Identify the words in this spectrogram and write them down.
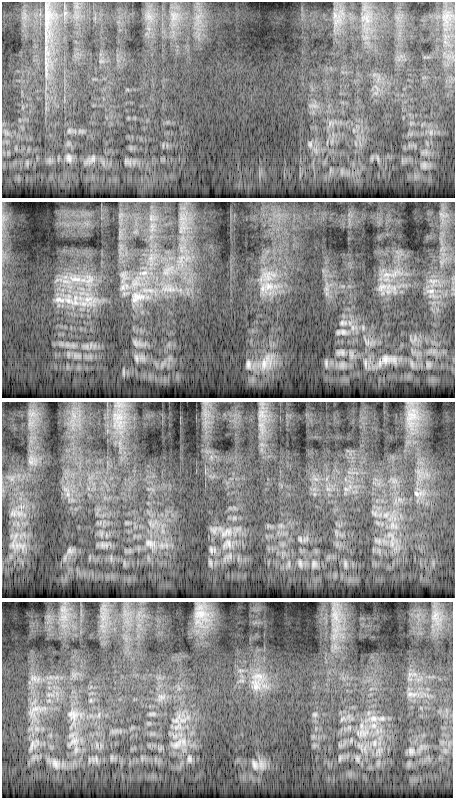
algumas atitudes e postura diante de algumas situações. É, nós temos uma sigla que chama DORT. É, diferentemente do ler, que pode ocorrer em qualquer atividade, mesmo que não relacione ao trabalho. Só pode, só pode ocorrer aqui no ambiente de trabalho sendo caracterizado pelas condições inadequadas em que a função laboral é realizada.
